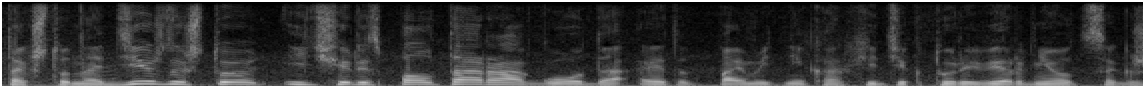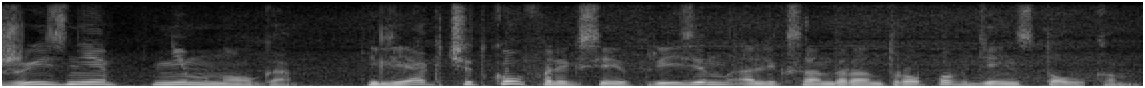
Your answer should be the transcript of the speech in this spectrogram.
Так что надежды, что и через полтора года этот памятник архитектуры вернется к жизни, немного. Илья Кочетков, Алексей Фризин, Александр Антропов. День с толком.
